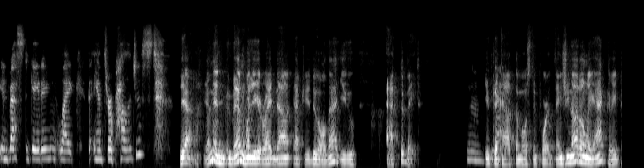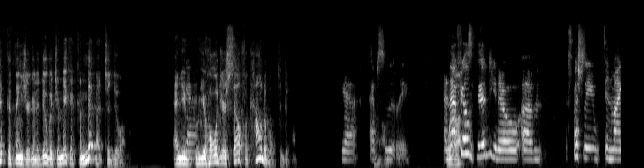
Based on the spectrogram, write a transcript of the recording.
investigating like the anthropologist. Yeah. And then and then when you get right down after you do all that, you activate. Mm, you pick yeah. out the most important things. You not only activate, pick the things you're going to do, but you make a commitment to do them and you yeah. you hold yourself accountable to do them yeah absolutely and well, that feels good you know um, especially in my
